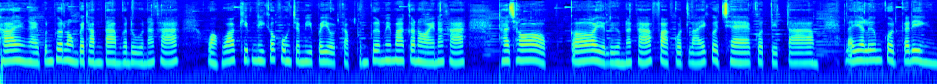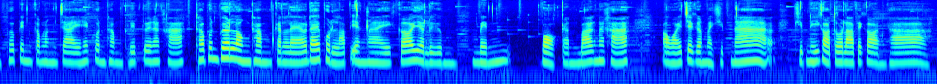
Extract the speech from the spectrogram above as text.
ถ้ายังไงเพื่อนๆลองไปทำตามกันดูนะคะ หวังว่าคลิปนี้ก็คงจะมีประโยชน์กับเพื่อนๆไม่มากก็น้อยนะคะ ถ้าชอบ ก็อย่าลืมนะคะ ฝากกดไลค์กดแชร์ กดติดตาม และอย่าลืมกดกระดิ่ง เพื่อเป็นกำลังใจให้คนทำคลิปด้วยนะคะ ถ้าเพื่อนๆลองทำกันแล้วได้ผลลัพธ์ยังไงก็อย่าลืมเม้นบอกกันบ้างนะคะ เอาไว้เจอกันใหม่คลิปหน้า คลิปนี้ขอตัวลาไปก่อนค่ะ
